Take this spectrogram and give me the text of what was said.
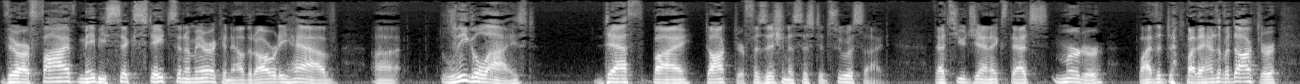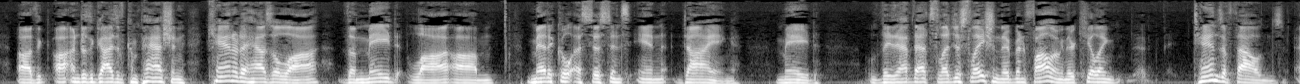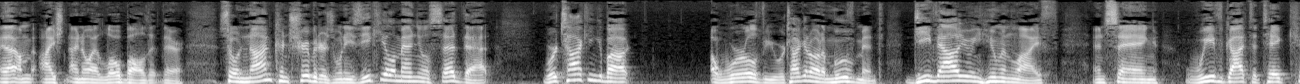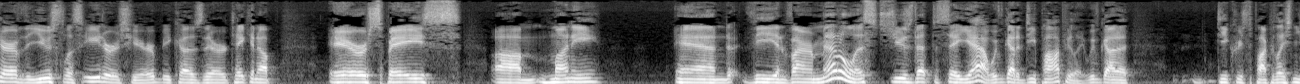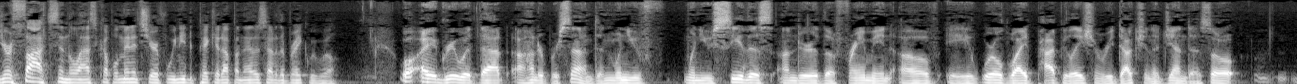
There are five, maybe six states in America now that already have uh, legalized death by doctor, physician assisted suicide. That's eugenics, that's murder by the, by the hands of a doctor. Uh, the, uh, under the guise of compassion, Canada has a law, the MAID law, um, medical assistance in dying, MAID. They have that's legislation they've been following. They're killing tens of thousands. Um, I, I know I lowballed it there. So non-contributors. When Ezekiel Emanuel said that, we're talking about a worldview. We're talking about a movement devaluing human life and saying we've got to take care of the useless eaters here because they're taking up air, space, um, money. And the environmentalists use that to say, yeah, we've got to depopulate. We've got to decrease the population. Your thoughts in the last couple minutes here. If we need to pick it up on the other side of the break, we will. Well, I agree with that 100%. And when you when you see this under the framing of a worldwide population reduction agenda, so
